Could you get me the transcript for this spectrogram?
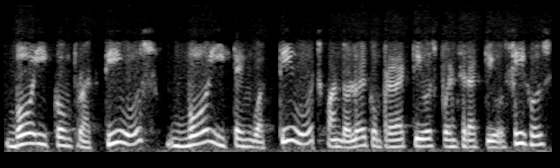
voy y compro activos, voy y tengo activos, cuando hablo de comprar activos pueden ser activos fijos,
